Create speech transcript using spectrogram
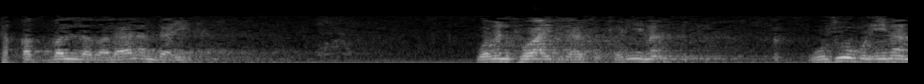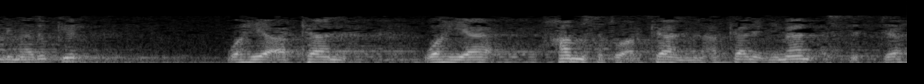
فقد ضل ضلالا بعيدا. ومن فوائد الآية الكريمة وجوب الإيمان بما ذكر وهي أركان وهي خمسة أركان من أركان الإيمان الستة.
